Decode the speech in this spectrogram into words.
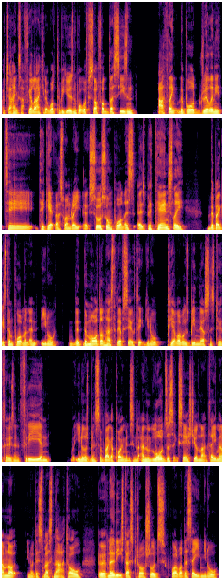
which I think is a fairly accurate word to be using, what we've suffered this season, I think the board really need to to get this one right. It's so so important. It's it's potentially the biggest important in you know the, the modern history of Celtic. You know, Peter Lawwell's been there since two thousand and three, and you know there's been some big appointments and, and loads of success during that time. And I'm not you know dismissing that at all. But we've now reached this crossroads where we're deciding, you know,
